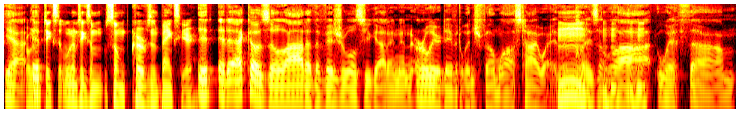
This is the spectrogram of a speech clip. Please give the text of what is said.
Yeah, we're going to take some, we're going to take some some curves and banks here. It it echoes a lot of the visuals you got in an earlier David Lynch film, Lost Highway, that Mm, plays a lot with um,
